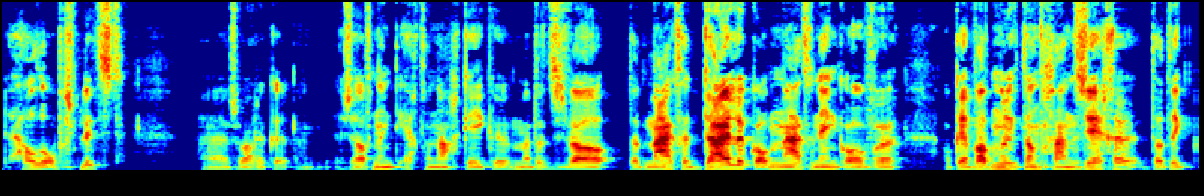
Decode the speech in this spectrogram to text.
helder opsplitst. Uh, zo had ik er zelf niet echt naar gekeken. Maar dat, is wel, dat maakt het duidelijker om na te denken over: oké, wat moet ik dan gaan zeggen dat ik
